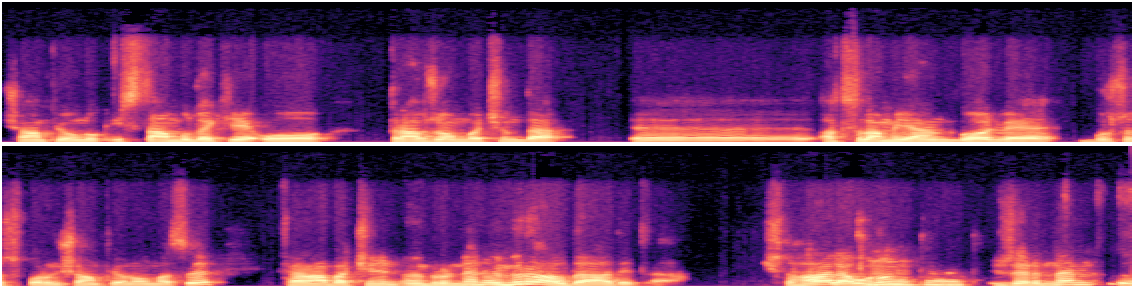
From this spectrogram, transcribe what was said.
şampiyonluk, İstanbul'daki o Trabzon maçında e, atılamayan gol ve Bursaspor'un şampiyon olması Fenerbahçe'nin ömründen ömür aldı adeta. İşte hala onun evet, evet. üzerinden e,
